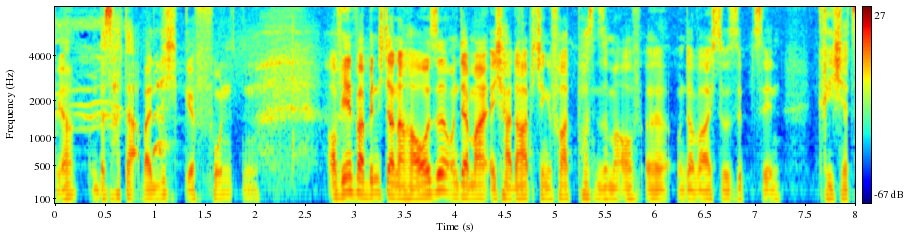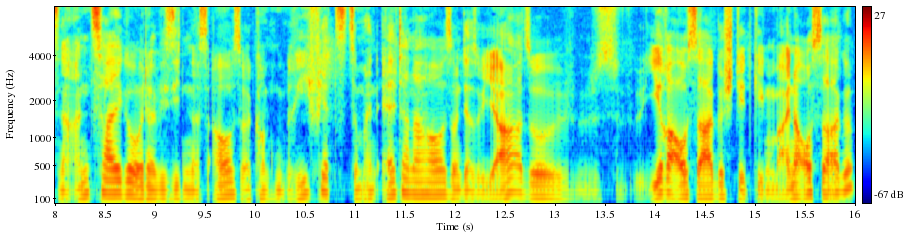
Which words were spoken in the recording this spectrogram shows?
Ja, und das hat er aber nicht gefunden. Auf jeden Fall bin ich dann nach Hause und der mein, ich, da habe ich ihn gefragt, passen Sie mal auf, äh, und da war ich so 17. Kriege ich jetzt eine Anzeige oder wie sieht denn das aus? Oder kommt ein Brief jetzt zu meinen Eltern nach Hause? Und der so, ja, also Ihre Aussage steht gegen meine Aussage.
